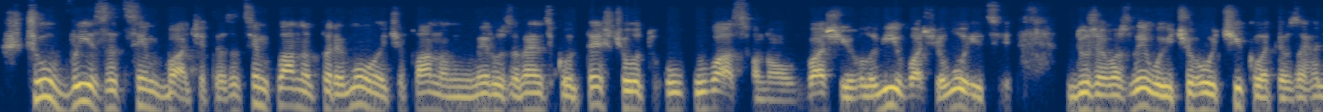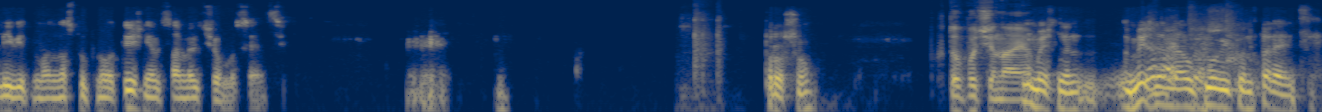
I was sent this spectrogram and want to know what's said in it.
що ви за цим бачите, за цим планом перемоги чи планом миру Зеленського, те, що от у, у вас воно в вашій голові, в вашій логіці дуже важливо, і чого очікувати взагалі від наступного тижня саме в цьому сенсі. Прошу. Хто починає? Ну, ми ж не ми ж не на науковій конференції.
